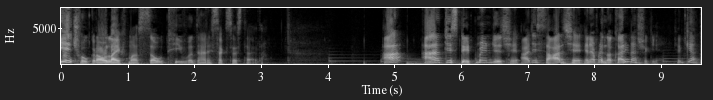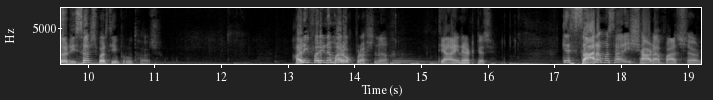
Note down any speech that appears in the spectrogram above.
એ છોકરાઓ લાઈફમાં સૌથી વધારે સક્સેસ થયા હતા. આ આ જે સ્ટેટમેન્ટ જે છે, આ જે સાર છે, એને આપણે નકારી ના શકીએ. કેમ કે આ તો રિસર્ચ પરથી પ્રૂવ થયો છે. હરી ફરીને મારો પ્રશ્ન ત્યાં આવીને અટકે છે. કે સારામાં સારી શાળા પાછળ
